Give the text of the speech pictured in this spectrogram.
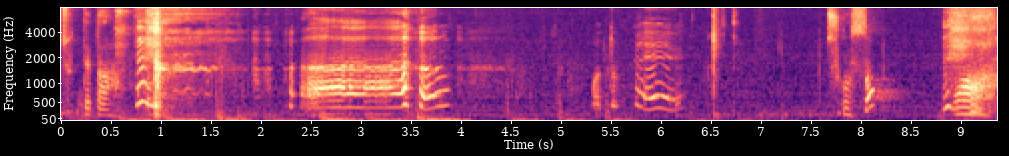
좋됐다 아 어떡해. 죽었어? 와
